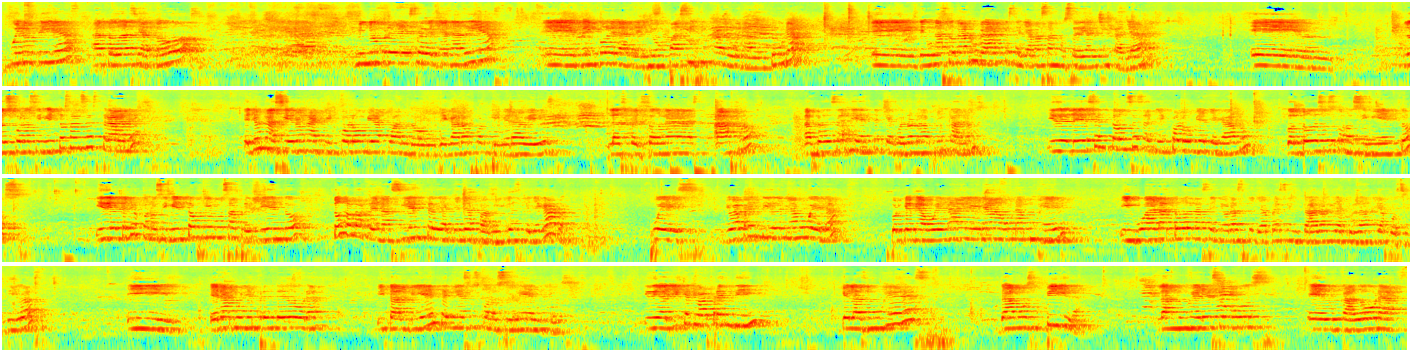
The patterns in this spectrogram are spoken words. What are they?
Buenos días a todas y a todos. Mi nombre es Severiana Díaz, eh, vengo de la región pacífica de Buenaventura, eh, de una zona rural que se llama San José de Anchicayá. Eh, los conocimientos ancestrales, ellos nacieron aquí en Colombia cuando llegaron por primera vez las personas afro, afrodescendientes, que fueron los africanos, y desde ese entonces aquí en Colombia llegamos con todos esos conocimientos y de aquellos conocimientos fuimos aprendiendo todo lo renaciente de aquellas familias que llegaron. Pues yo aprendí de mi abuela, porque mi abuela era una mujer igual a todas las señoras que ya presentaron de algunas diapositivas y era muy emprendedora y también tenía sus conocimientos. Y de allí que yo aprendí que las mujeres damos vida, las mujeres somos educadoras,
